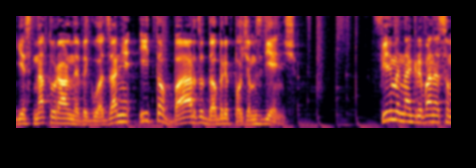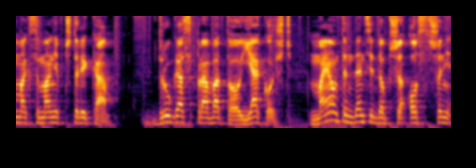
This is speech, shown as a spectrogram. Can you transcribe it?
jest naturalne wygładzanie i to bardzo dobry poziom zdjęć. Filmy nagrywane są maksymalnie w 4K. Druga sprawa to jakość. Mają tendencję do przeostrzeń,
